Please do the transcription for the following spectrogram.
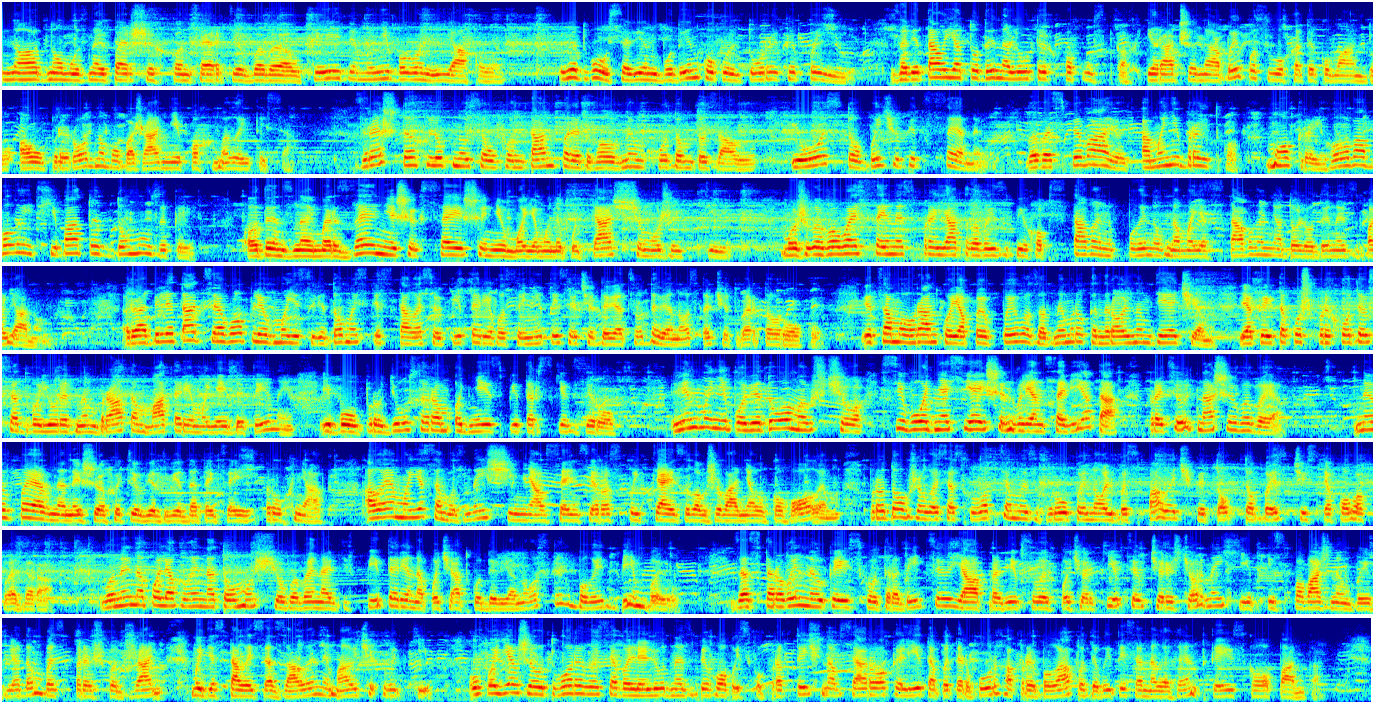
На одному з найперших концертів ВВ у Києві мені було ніяково. Відбувся він в будинку культури КПІ. Завітав я туди на лютих попустках і радше не аби послухати команду, а у природному бажанні похмелитися. Зрештою, хлюпнувся у фонтан перед головним входом до залу, і ось стовбичу під сценою. ВВ співають, а мені бридко, мокрий, голова болить, хіба тут до музики. Один з наймерзенніших сейшенів в моєму непутящому житті. Можливо, весь цей несприятливий збіг обставин вплинув на моє ставлення до людини з баяном. Реабілітація воплів моїй свідомості сталася у Пітері восені 1994 року. Від самого ранку я пив пиво з одним рок-н-рольним діячем, який також приходився двоюрідним братом матері моєї дитини і був продюсером однієї з пітерських зірок. Він мені повідомив, що сьогодні Сейшин в Ленсовета працюють наші ВВ. Не впевнений, що я хотів відвідати цей рухняк, але моє самознищення в сенсі розпиття і зловживання алкоголем продовжилося з хлопцями з групи Ноль без палички, тобто без Чистякова Федора. Вони наполягли на тому, що ВВ навіть в Пітері на початку 90-х були бімбою. За старовинною київською традицією я провів своїх почерківців через чорний хід із поважним виглядом, без перешкоджань. Ми дісталися зали, не маючи квитків. У фоє вже утворилося велелюдне збіговисько. Практично вся рок-еліта Петербурга прибула подивитися на легенд київського панка.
